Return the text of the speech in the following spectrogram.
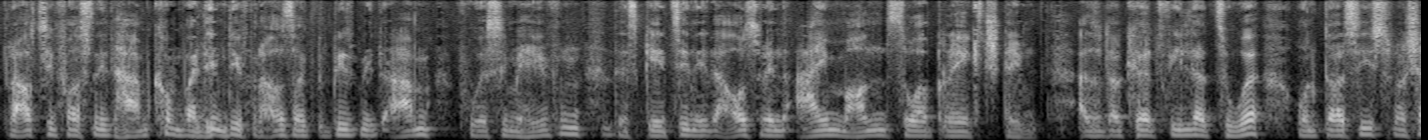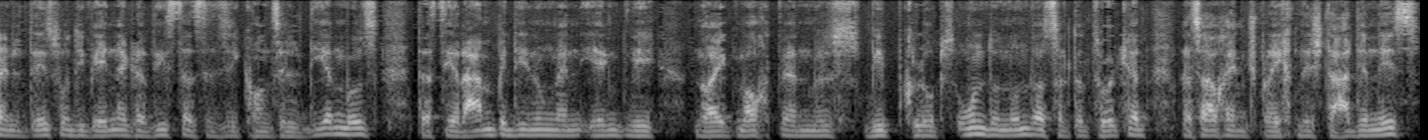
traut sich fast nicht heimkommen, weil ihm die Frau sagt, du bist mit einem Fuß im Häfen. Das geht sich nicht aus, wenn ein Mann so ein Projekt stemmt. Also da gehört viel dazu und das ist wahrscheinlich das, wo die Wiener gerade ist, dass er sich konsolidieren muss, dass die Rahmenbedingungen irgendwie neu gemacht werden müssen, VIP-Clubs und und und, was halt dazu gehört, dass auch ein entsprechendes Stadion ist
